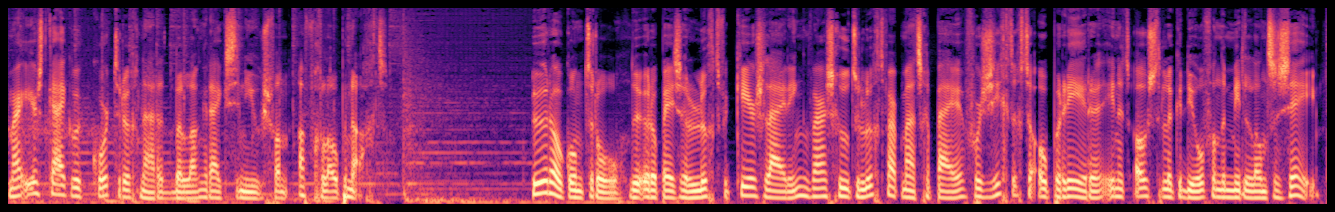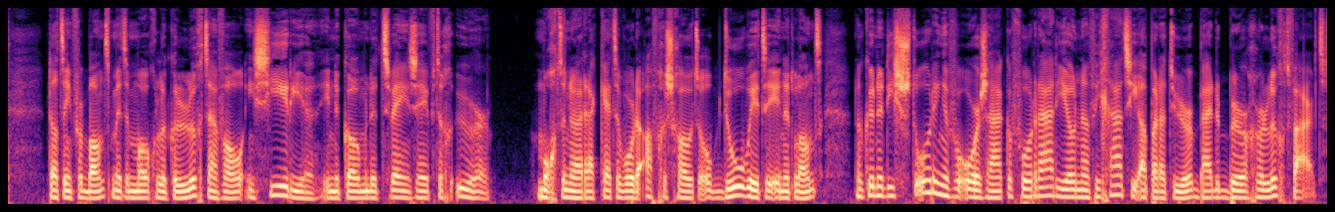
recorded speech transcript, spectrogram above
Maar eerst kijken we kort terug naar het belangrijkste nieuws van afgelopen nacht. Eurocontrol, de Europese luchtverkeersleiding, waarschuwt luchtvaartmaatschappijen voorzichtig te opereren in het oostelijke deel van de Middellandse Zee. Dat in verband met een mogelijke luchtaanval in Syrië in de komende 72 uur. Mochten er raketten worden afgeschoten op doelwitten in het land, dan kunnen die storingen veroorzaken voor radionavigatieapparatuur bij de burgerluchtvaart.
